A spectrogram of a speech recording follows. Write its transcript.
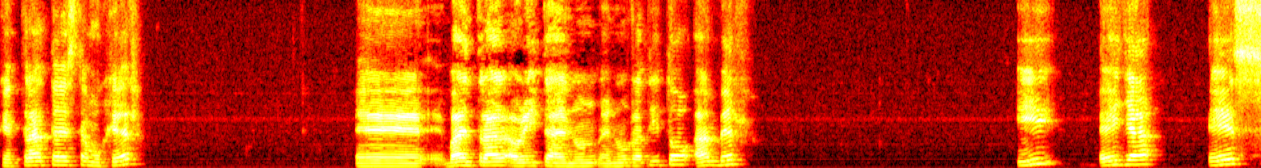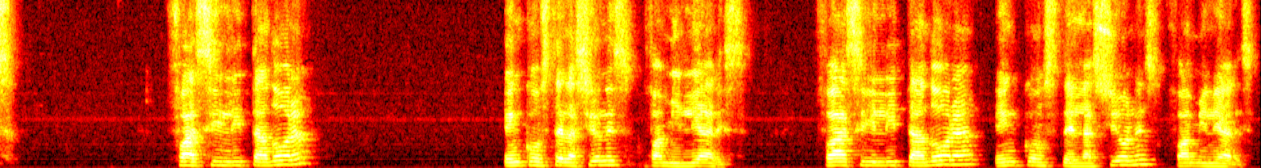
que trata esta mujer. Eh, va a entrar ahorita en un, en un ratito, Amber. Y ella es facilitadora en constelaciones familiares. Facilitadora en constelaciones familiares.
